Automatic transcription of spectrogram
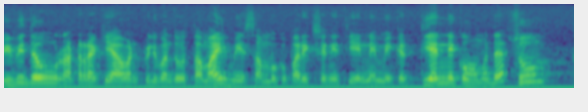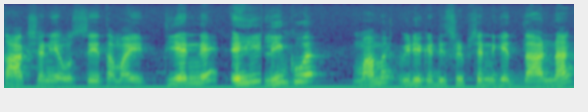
විවිධ වූ රට රැකියාවන් පිළිබඳව තමයි මේ සම්මුඛ පරීක්ෂණය තියෙන්නේ. මේක තියෙන්නේ කොහොමද? සූම් තාක්ෂණය ඔස්සේ තමයි තියෙන්නේ. එහි ලිංකුව මම විඩියක ඩිස්ක්‍රිප්ෂන් එකේ දාන්නම්.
